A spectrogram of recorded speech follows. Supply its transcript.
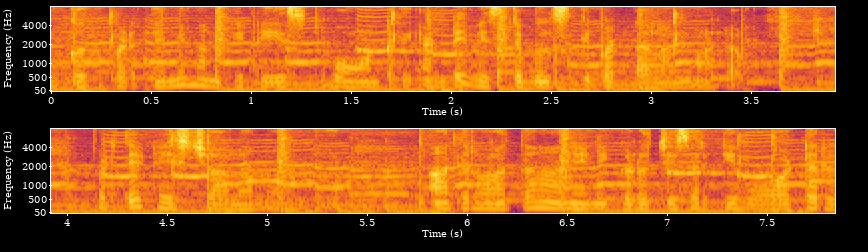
ముక్కకు పడితేనే మనకి టేస్ట్ బాగుంటుంది. అంటే వెజిటబుల్స్కి పట్టాలన్నమాట. పడితే టేస్ట్ చాలా బాగుంటుంది. ఆ తర్వాత నేను ఇక్కడ వచ్చేసరికి వాటర్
